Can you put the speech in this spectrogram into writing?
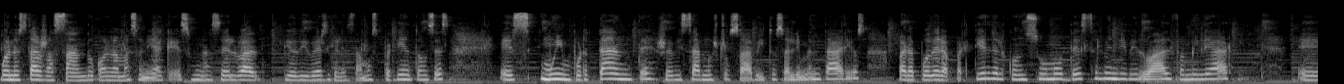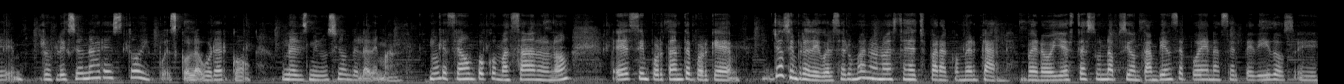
bueno, está arrasando con la Amazonía, que es una selva biodiversa que le estamos perdiendo. Entonces, es muy importante revisar nuestros hábitos alimentarios para poder, a partir del consumo desde lo individual, familiar, eh, reflexionar esto y pues colaborar con una disminución de la demanda. Y que sea un poco más sano, ¿no? Es importante porque yo siempre digo, el ser humano no está hecho para comer carne, pero y esta es una opción. También se pueden hacer pedidos eh,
